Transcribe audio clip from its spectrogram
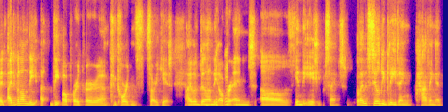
I'd, I'd been on the the upper or uh, concordance. Sorry, Kate. I would have been on the upper end of in the eighty percent, but I would still be bleeding having a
